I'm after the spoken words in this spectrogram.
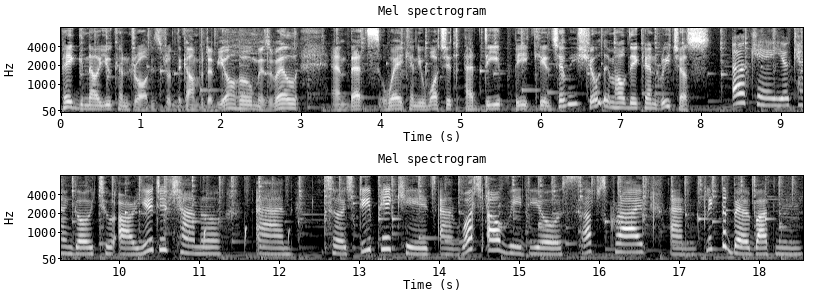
pig. Now you can draw this from the comfort of your home as well. And that's where can you watch it at DP Kids. Shall we show them how they can reach us? Okay, you can go to our YouTube channel and search DP Kids and watch our videos, subscribe and click the bell button.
